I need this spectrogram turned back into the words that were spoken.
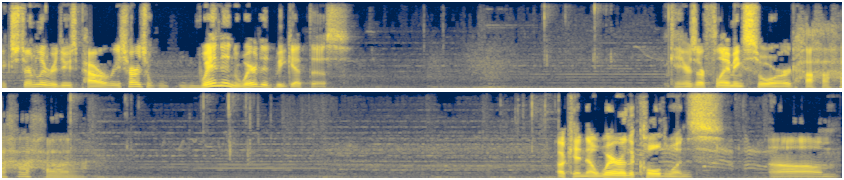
Extremely reduced power recharge? When and where did we get this? Okay, here's our flaming sword. Ha ha ha ha ha. Okay, now where are the cold ones? Um,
